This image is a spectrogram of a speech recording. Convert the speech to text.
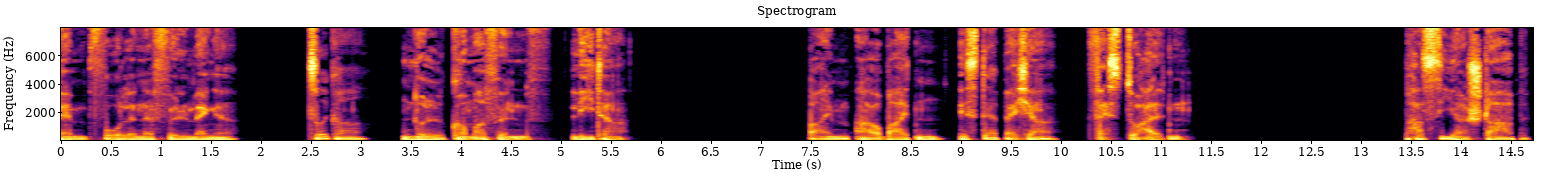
Empfohlene Füllmenge ca. 0,5 Liter. Beim Arbeiten ist der Becher festzuhalten. Passierstab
